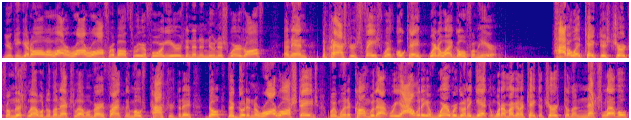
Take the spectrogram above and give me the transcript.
you can get all a lot of rah rah for about three or four years, and then the newness wears off, and then the pastor's faced with, okay, where do I go from here? How do I take this church from this level to the next level? And very frankly, most pastors today don't. They're good in the rah rah stage, but when it comes with that reality of where we're going to get and what am I going to take the church to the next level,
